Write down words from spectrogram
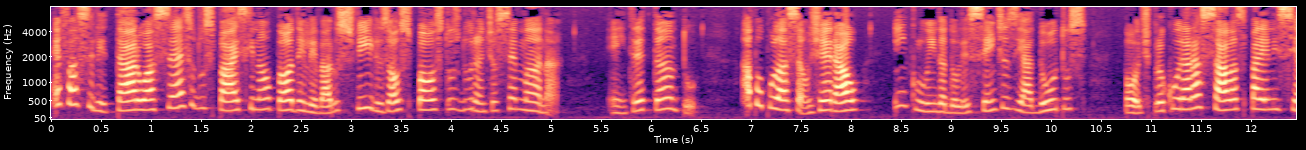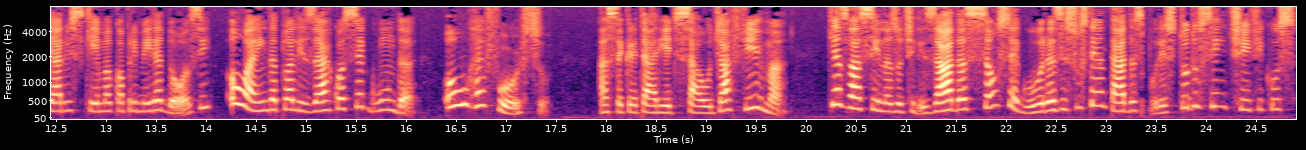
é facilitar o acesso dos pais que não podem levar os filhos aos postos durante a semana. Entretanto, a população geral, incluindo adolescentes e adultos, pode procurar as salas para iniciar o esquema com a primeira dose ou ainda atualizar com a segunda ou o reforço. A Secretaria de Saúde afirma que as vacinas utilizadas são seguras e sustentadas por estudos científicos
